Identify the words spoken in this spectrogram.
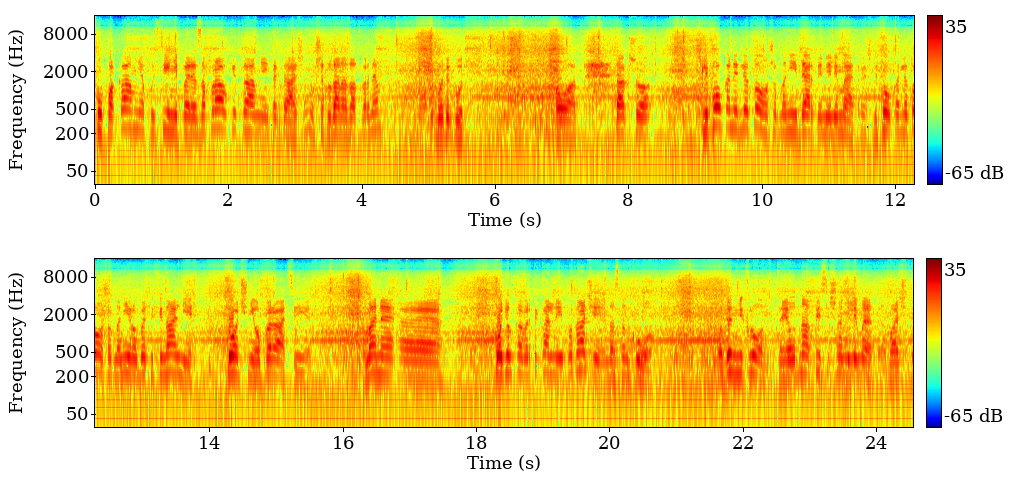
купа камня, постійні перезаправки камня і так далі. Ну, ще туди назад вернемо і буде гуд. От. Так що шліфовка не для того, щоб на ній дерти міліметри. Шліфовка для того, щоб на ній робити фінальні точні операції. У мене е, поділка вертикальної подачі на станку. Один мікрон, це є одна тисячна міліметра, бачите?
